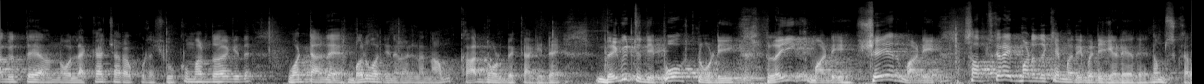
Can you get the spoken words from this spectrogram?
ಆಗುತ್ತೆ ಅನ್ನೋ ಲೆಕ್ಕಾಚಾರ ಕೂಡ ಶಿವಕುಮಾರ್ದಾಗಿದೆ ಒಟ್ಟಾರೆ ಬರುವ ದಿನಗಳನ್ನ ನಾವು ಕಾದು ನೋಡಬೇಕಾಗಿದೆ. ದಯವಿಟ್ಟು ದಿ ಪೋಸ್ಟ್ ನೋಡಿ ಲೈಕ್ ಮಾಡಿ ಶೇರ್ ಮಾಡಿ ಸಬ್ಸ್ಕ್ರೈಬ್ ಮಾಡೋದಕ್ಕೆ ಮರಿಬೇಡಿ ಗೆಳೆಯರೆ. ನಮಸ್ಕಾರ.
